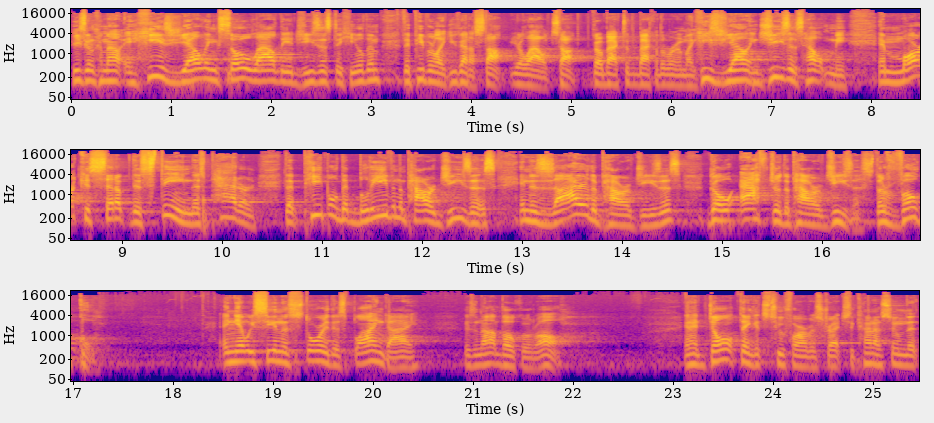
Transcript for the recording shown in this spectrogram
He's going to come out and he is yelling so loudly at Jesus to heal them that people are like, You got to stop. You're loud. Stop. Go back to the back of the room. Like he's yelling, Jesus, help me. And Mark has set up this theme, this pattern that people that believe in the power of Jesus and desire the power of Jesus go after the power of Jesus. They're vocal. And yet we see in this story this blind guy is not vocal at all. And I don't think it's too far of a stretch to kind of assume that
